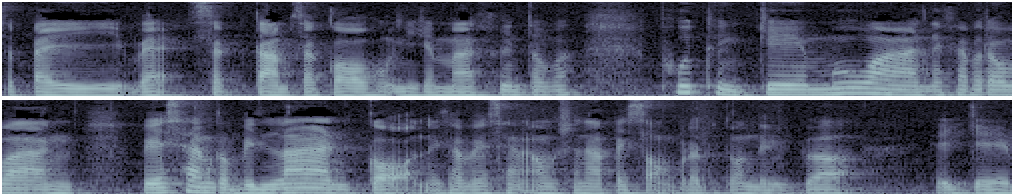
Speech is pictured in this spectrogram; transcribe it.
จะไปแวะสักตามสกอร์พวกนี้กันมากขึ้น แต่ว่าพูดถึงเกมเมื่อวานนะครับ ระหว่างเวสต์แฮมกับวิลล่าก่อนนะครับเวสต์แฮมเอาชนะไป 2 ประตูต่อหนึ่งก็เป็นเกม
